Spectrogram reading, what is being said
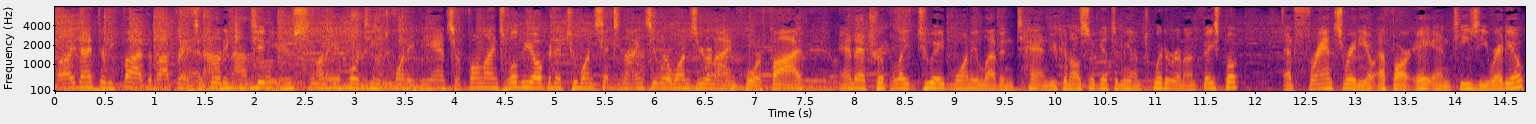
All right, 935, the Bob Frantz Authority continues on AM 1420, The Answer. Phone lines will be open at 216-901-0945 and at 888-281-1110. You can also get to me on Twitter and on Facebook at Frantz Radio, F R A N T Z Radio.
